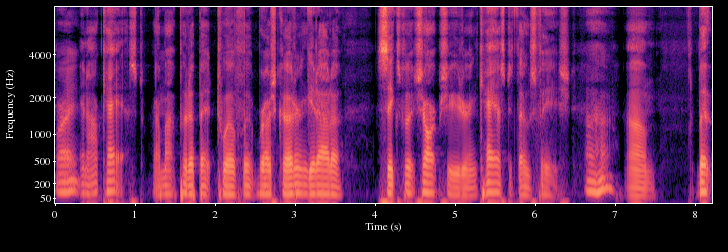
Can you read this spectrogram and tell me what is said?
Right. and I'll cast. I might put up that 12 foot brush cutter and get out a six foot sharpshooter and cast at those fish. Uh huh. Um, but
